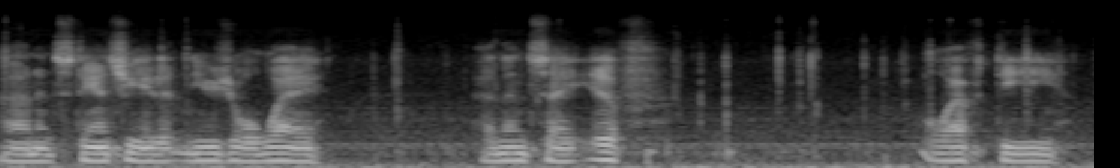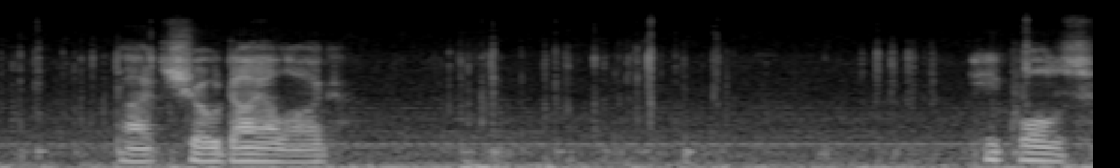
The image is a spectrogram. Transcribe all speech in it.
and instantiate it in the usual way. And then say if OFD dot show dialog equals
